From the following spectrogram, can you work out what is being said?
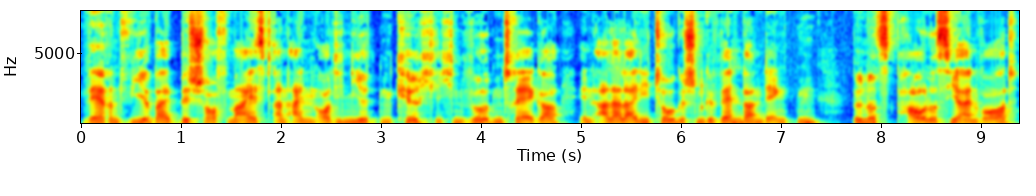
Während wir bei Bischof meist an einen ordinierten kirchlichen Würdenträger in allerlei liturgischen Gewändern denken, benutzt Paulus hier ein Wort,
